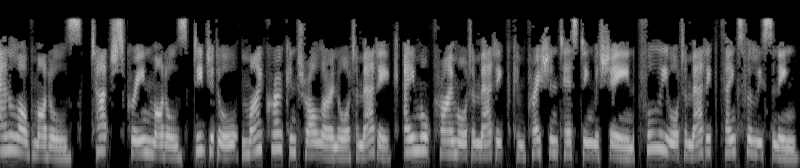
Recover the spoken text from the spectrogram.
analog models, touch screen models, digital, microcontroller and automatic, AMOR prime automatic compression testing machine, fully automatic. Thanks for listening.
